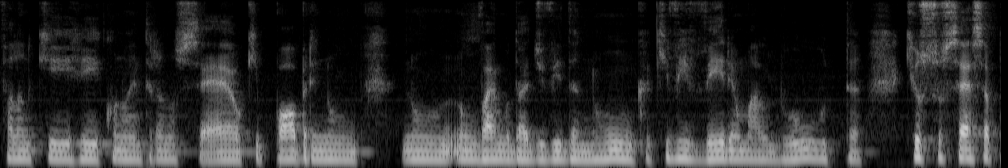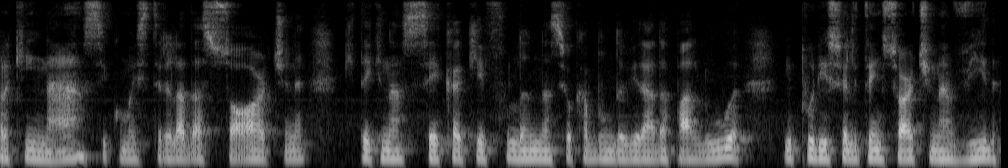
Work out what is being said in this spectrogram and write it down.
falando que rico não entra no céu, que pobre não, não, não vai mudar de vida nunca, que viver é uma luta, que o sucesso é para quem nasce com uma estrela da sorte, né? Que tem que nascer, que fulano nasceu com a bunda virada para a lua e por isso ele tem sorte na vida.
